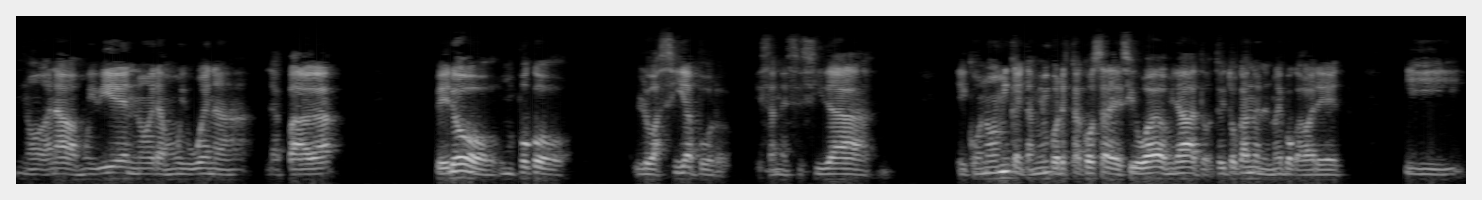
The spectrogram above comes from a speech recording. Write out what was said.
no ganaba muy bien, no era muy buena la paga, pero un poco lo hacía por esa necesidad económica y también por esta cosa de decir, wow, mirá, estoy tocando en el Maipo Cabaret. Y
